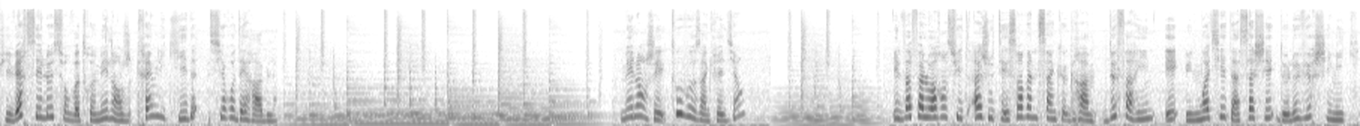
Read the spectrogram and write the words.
puis versez-le sur votre mélange crème liquide sirop d'érable. Mélangez tous vos ingrédients. Il va falloir ensuite ajouter 125 g de farine et une moitié d'un sachet de levure chimique.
